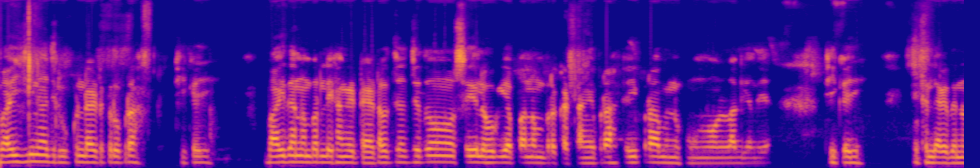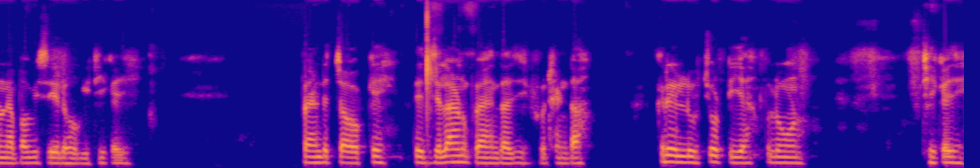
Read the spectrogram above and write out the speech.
ਬਾਈ ਜੀ ਨਾਲ ਜਰੂਰ ਕੰਟੈਕਟ ਕਰੋ ਭਰਾ। ਠੀਕ ਹੈ ਜੀ। ਬਾਈ ਦਾ ਨੰਬਰ ਲਿਖਾਂਗੇ ਟਾਈਟਲ 'ਚ। ਜਦੋਂ ਸੇਲ ਹੋ ਗਈ, ਆਪਾਂ ਨੰਬਰ ਕੱਟਾਂਗੇ ਭਰਾ। ਕਈ ਭਰਾ ਮੈਨੂੰ ਫੋਨ ਆਉਣ ਲੱਗ ਜਾਂਦੇ ਆ। ਠੀਕ ਹੈ ਜੀ। ਉੱਥੇ ਲਿਖ ਦਿੰਦੇ ਨੇ ਆਪਾਂ ਵੀ ਸੇਲ ਹੋ ਗਈ। ਠੀਕ ਹੈ ਜੀ। ਪਿੰਡ ਚੌਕੇ ਤੇ ਜ਼ਿਲ੍ਹਾ ਨੂੰ ਪੈ ਜਾਂਦਾ ਜੀ, ਬਠਿੰਡਾ। ਘਰੇਲੂ ਝੋਟੀ ਆ, ਪਲੂਣ। ਠੀਕ ਹੈ ਜੀ।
